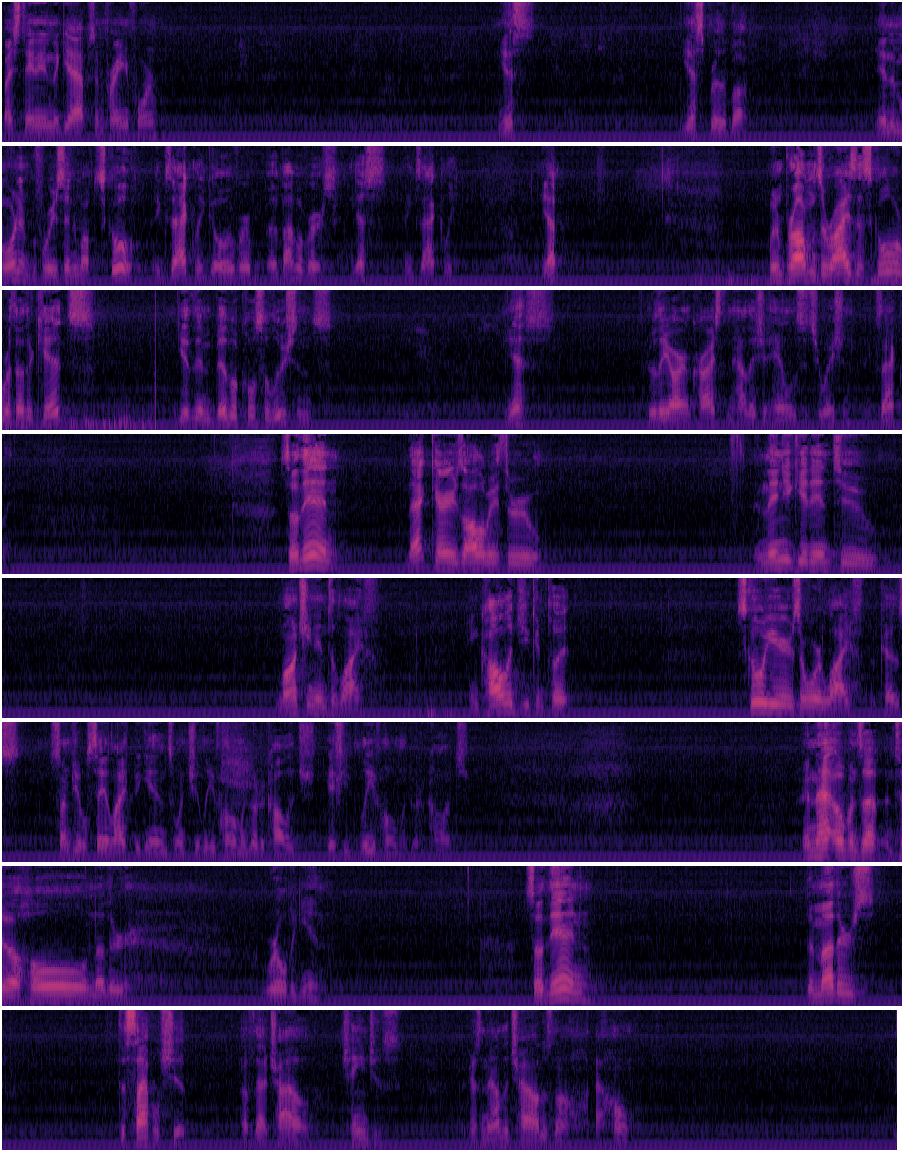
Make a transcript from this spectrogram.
By standing in the gaps and praying for him? Yes? Yes, Brother Bob. In the morning before you send him off to school. Exactly. Go over a Bible verse. Yes, exactly. Yep. When problems arise at school or with other kids, give them biblical solutions. Yes. Who they are in Christ and how they should handle the situation. Exactly. So then, that carries all the way through. And then you get into launching into life. In college, you can put school years or life because some people say life begins once you leave home and go to college, if you leave home and go to college. And that opens up into a whole other world again. So then, the mother's discipleship of that child changes because now the child is not at home.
